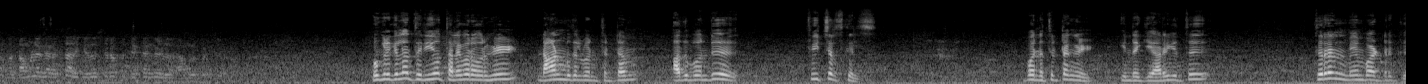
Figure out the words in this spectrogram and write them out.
நம்ம தமிழக அரசு அதுக்கு எதுவும் சிறப்பு உங்களுக்கெல்லாம் தெரியும் தலைவர் அவர்கள் நான் முதல்வன் திட்டம் அதுபோன்று ஃபியூச்சர் ஸ்கில்ஸ் போன்ற திட்டங்கள் இன்றைக்கு அறிவித்து திறன் மேம்பாட்டிற்கு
